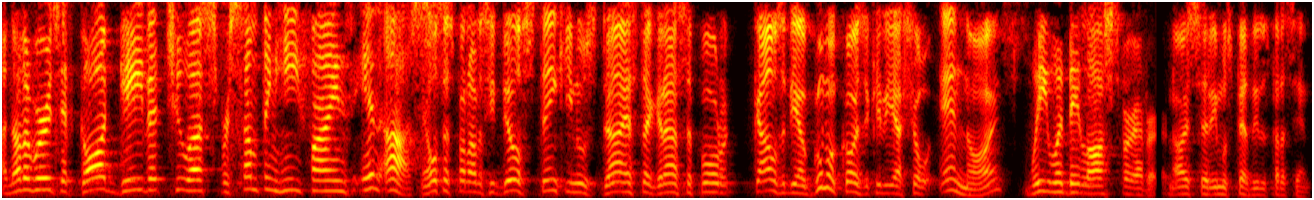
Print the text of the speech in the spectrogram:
In other words, if God gave it to us for something he finds in us, Em outras palavras, se Deus tem que nos dar esta graça por causa de alguma coisa que Ele achou em nós, we would be lost forever. nós seríamos perdidos para sempre.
